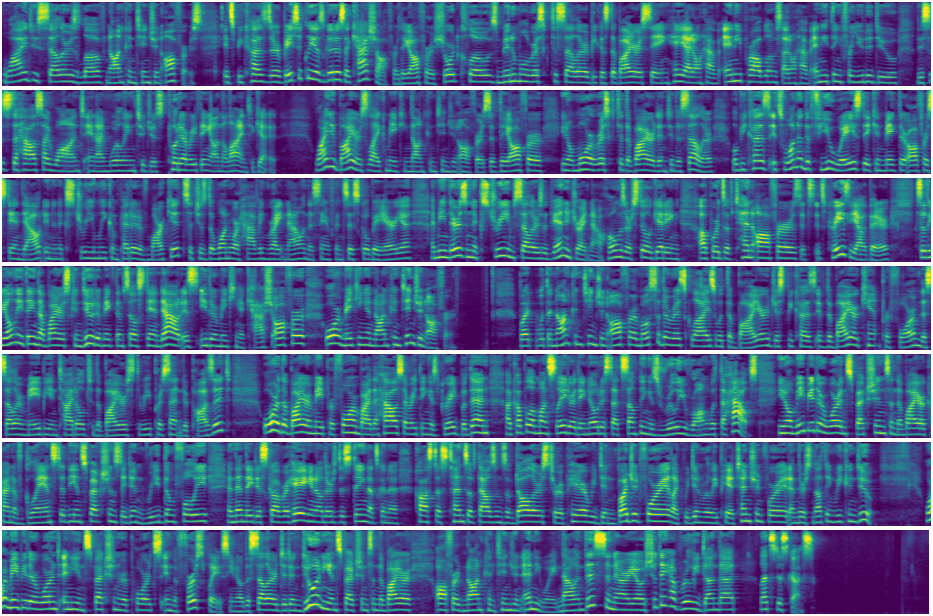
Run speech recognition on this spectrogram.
Why do sellers love non contingent offers? It's because they're basically as good as a cash offer. They offer a short close, minimal risk to seller because the buyer is saying, Hey, I don't have any problems. I don't have anything for you to do. This is the house I want, and I'm willing to just put everything on the line to get it. Why do buyers like making non-contingent offers if they offer, you know, more risk to the buyer than to the seller? Well, because it's one of the few ways they can make their offer stand out in an extremely competitive market, such as the one we're having right now in the San Francisco Bay Area. I mean, there's an extreme seller's advantage right now. Homes are still getting upwards of 10 offers. It's it's crazy out there. So the only thing that buyers can do to make themselves stand out is either making a cash offer or making a non-contingent offer. But with a non contingent offer, most of the risk lies with the buyer just because if the buyer can't perform, the seller may be entitled to the buyer's 3% deposit. Or the buyer may perform, buy the house, everything is great, but then a couple of months later, they notice that something is really wrong with the house. You know, maybe there were inspections and the buyer kind of glanced at the inspections, they didn't read them fully, and then they discover, hey, you know, there's this thing that's gonna cost us tens of thousands of dollars to repair. We didn't budget for it, like we didn't really pay attention for it, and there's nothing we can do. Or maybe there weren't any inspection reports in the first place. You know, the seller didn't do any inspections and the buyer offered non contingent anyway. Now, in this scenario, should they have really done that? Let's discuss.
